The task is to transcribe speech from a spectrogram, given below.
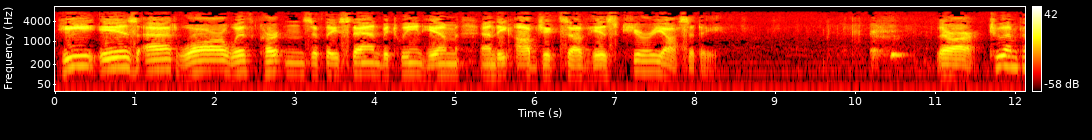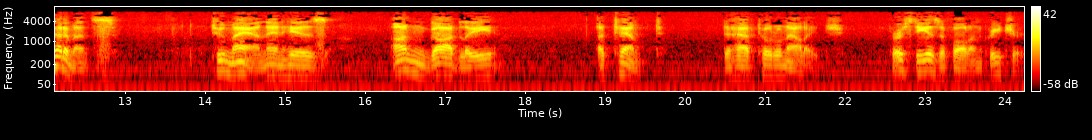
He is at war with curtains if they stand between him and the objects of his curiosity. There are two impediments to man in his ungodly attempt to have total knowledge. First, he is a fallen creature.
